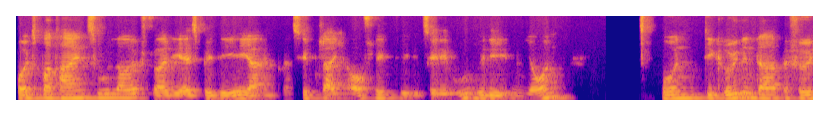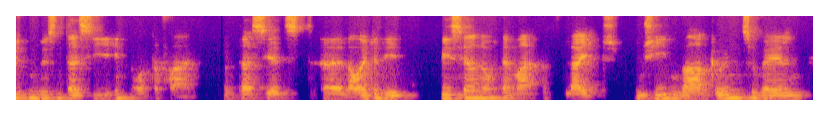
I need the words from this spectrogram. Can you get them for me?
Volksparteien zuläuft, weil die SPD ja im Prinzip gleich aufliegt wie die CDU, wie die Union. Und die Grünen da befürchten müssen, dass sie hinten runterfallen und dass jetzt äh, Leute, die bisher noch der, vielleicht entschieden waren, Grünen zu wählen,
